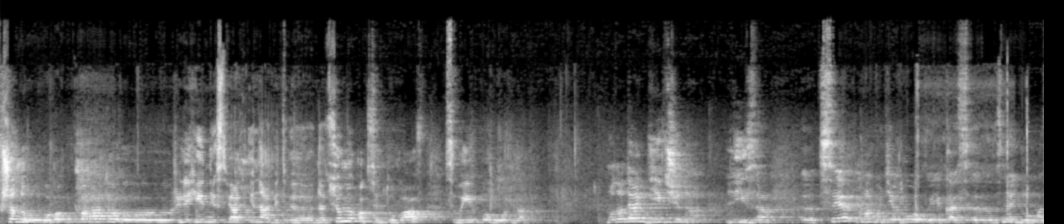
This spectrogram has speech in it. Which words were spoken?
вшановував багато релігійних свят і навіть на цьому акцентував своїх полотнах. Молода дівчина Ліза, це, мабуть, його якась знайома,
